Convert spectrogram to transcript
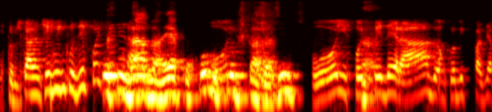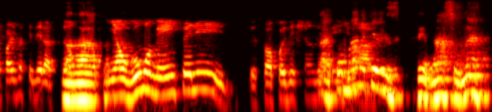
O Clube de Carros Antigo, inclusive, foi, foi federado. na época como foi, Clube de Carros Antigos? Foi, foi ah. federado, é um clube que fazia parte da federação. Ah, tá. Em algum momento ele, o pessoal foi deixando ah, Tomara que eles renasçam, né?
